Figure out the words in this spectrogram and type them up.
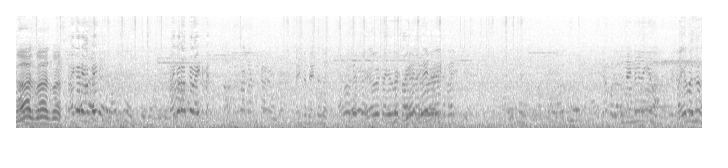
बस बस बस। टाइगर यहाँ पे। टाइगर आपके राइट में। टाइगर भाई सर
